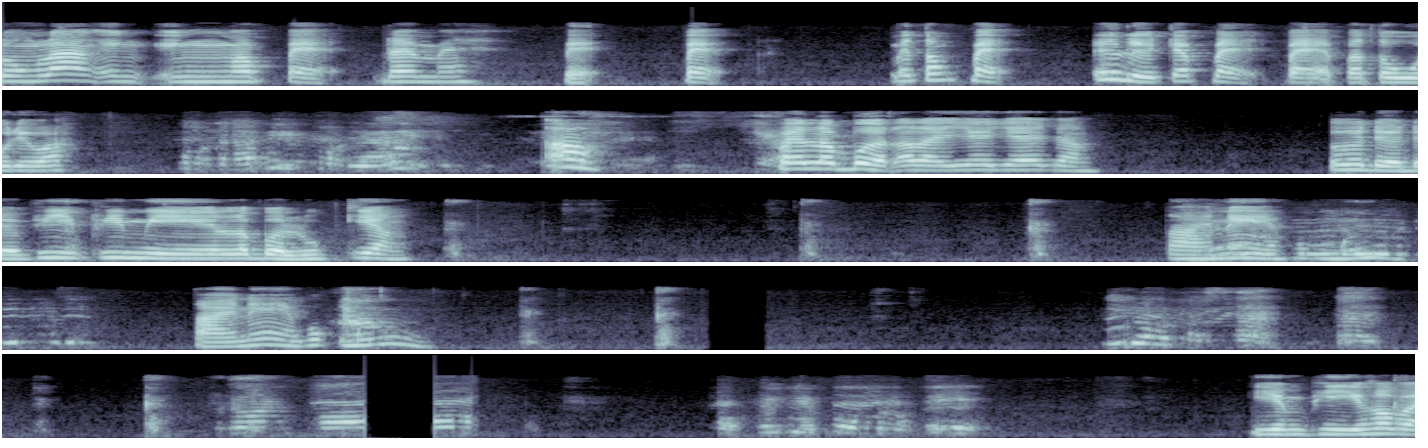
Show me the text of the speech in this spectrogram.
ลงล่างเองเองมาแปะได้ไหมแปะ แปะ ไม่ต้องแปะ เอ้ยหรือจะแปะแปะประตูดีวะหมดแล้วพี่หมดแล้วอ้าวไประเบิดอะไรเยอะแยะจัง เออเดี๋ยวเดี๋ยวพี่พี่มีระเบิดลูกเกี้ยง ตายแน่พวกมึง ตายแน่พวกมึง EMP เข้าไป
